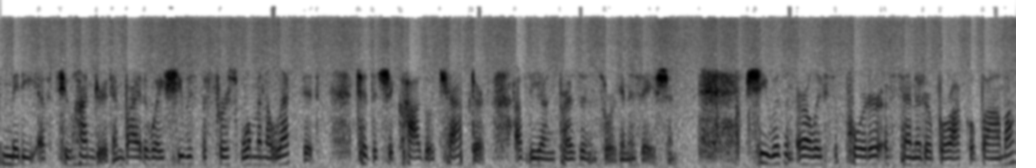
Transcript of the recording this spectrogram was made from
Committee of 200. And by the way, she was the first woman elected to the Chicago chapter of the Young Presidents Organization. She was an early supporter of Senator Barack Obama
